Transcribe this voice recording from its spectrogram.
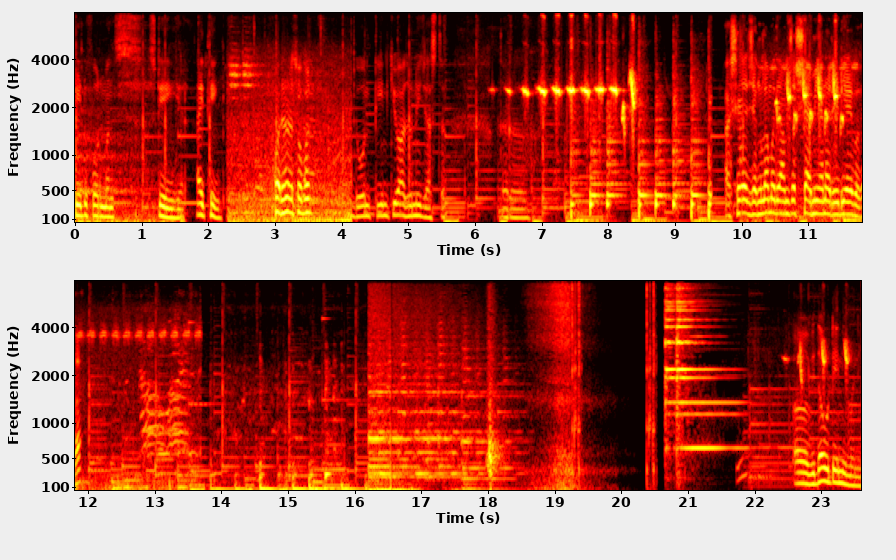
Three to four months staying here I think फॉरेनरसोबत? दोन तीन किंवा अजूनही जास्त. तर अशा या जंगलामध्ये आमचा शामियाना रेडी आहे बघा. विदाऊट एनी मनी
